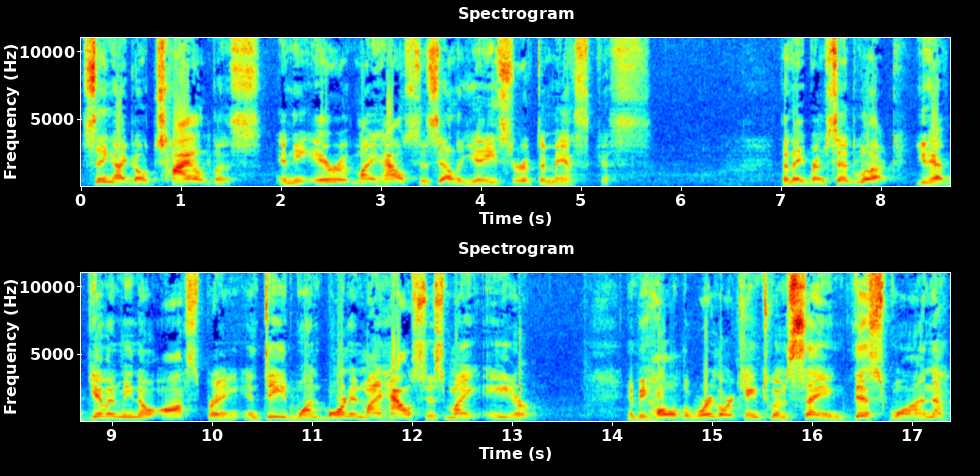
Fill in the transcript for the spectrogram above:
Seeing I go childless, and the heir of my house is Eliezer of Damascus. Then Abram said, Look, you have given me no offspring. Indeed, one born in my house is my heir. And behold, the word Lord came to him, saying, This one,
